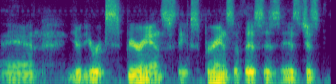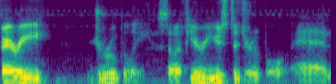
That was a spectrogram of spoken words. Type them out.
And your, your experience, the experience of this is, is just very Drupally. So if you're used to Drupal and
